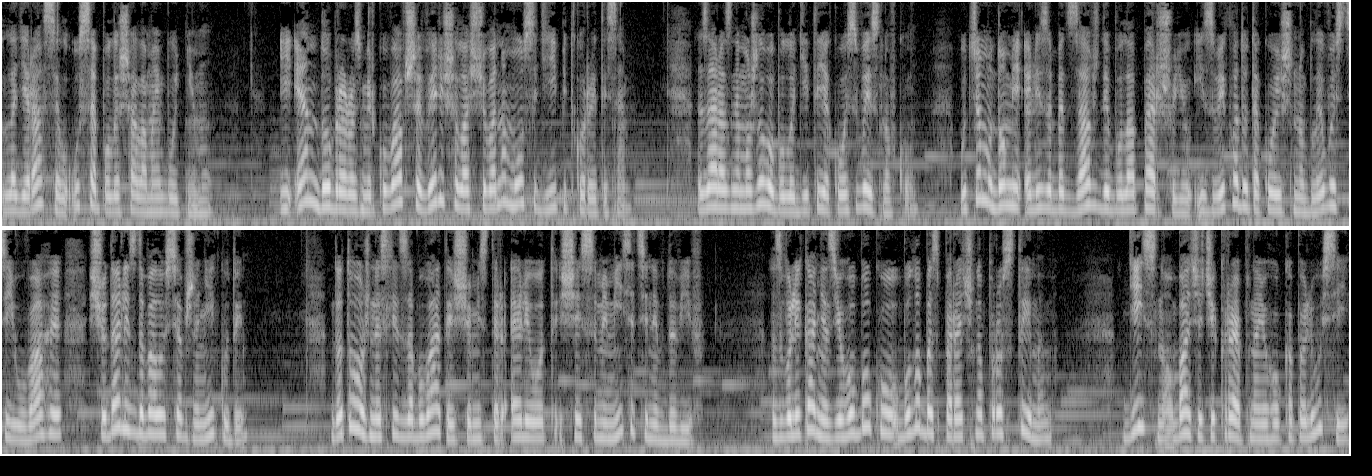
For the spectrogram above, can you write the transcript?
Ладі Рассел усе полишала майбутньому. І Ен, добре розміркувавши, вирішила, що вона мусить їй підкоритися. Зараз неможливо було дійти якогось висновку. У цьому домі Елізабет завжди була першою і звикла до такої шанобливості й уваги, що далі здавалося вже нікуди. До того ж, не слід забувати, що містер Еліот ще й семи місяці не вдовів. Зволікання з його боку було безперечно простимим. Дійсно, бачачи креп на його капелюсі,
